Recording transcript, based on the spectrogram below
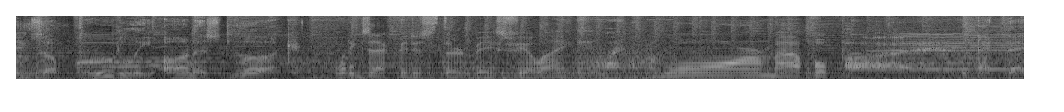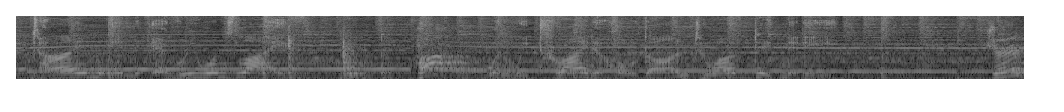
Comes a brutally honest look What exactly does third base feel like? Like warm apple pie. at that time in everyone's life when we try to hold on to our dignity. Jim?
